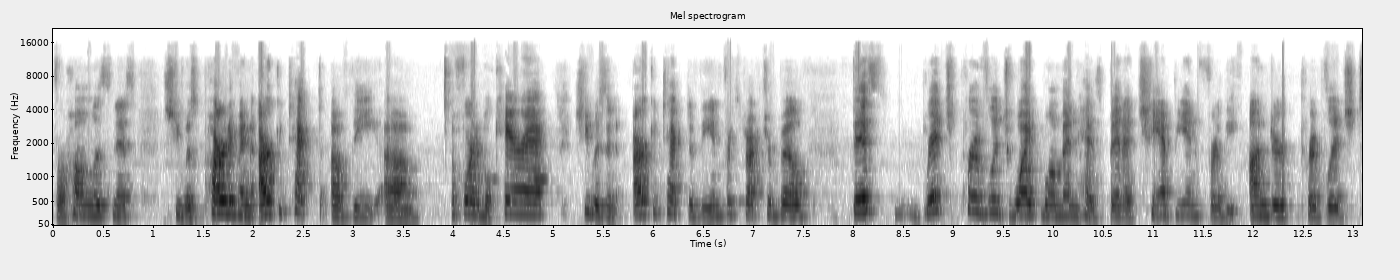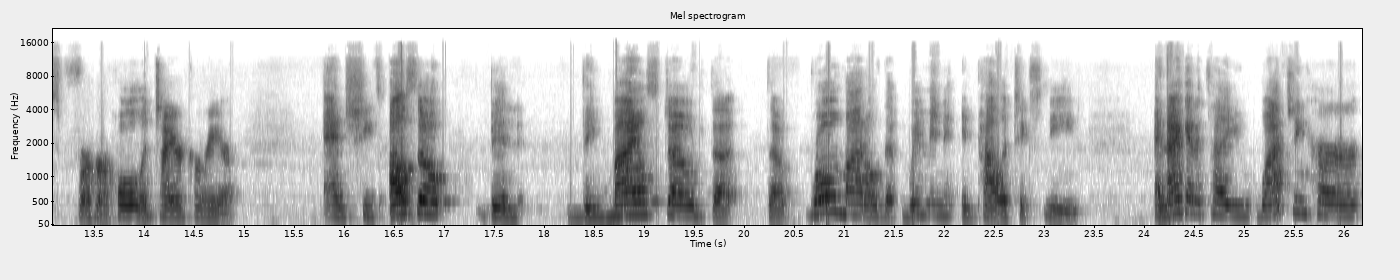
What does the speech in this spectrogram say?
for homelessness. She was part of an architect of the um, Affordable Care Act. She was an architect of the infrastructure bill. This rich, privileged white woman has been a champion for the underprivileged for her whole entire career. And she's also been the milestone, the, the role model that women in politics need. And I got to tell you, watching her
